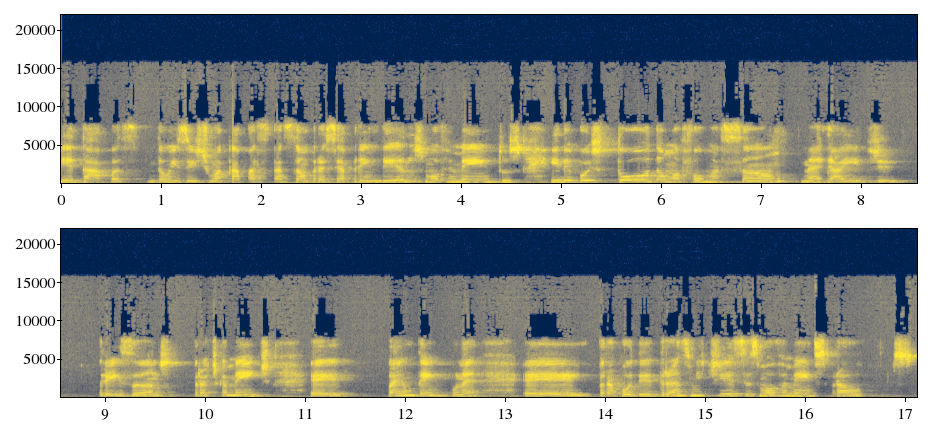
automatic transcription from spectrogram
etapas. Então existe uma capacitação para se aprender os movimentos e depois toda uma formação, né? Aí de três anos praticamente, é, vai um tempo, né? É, para poder transmitir esses movimentos para outros.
